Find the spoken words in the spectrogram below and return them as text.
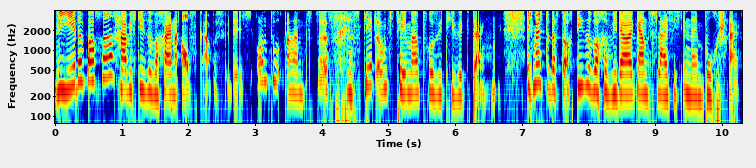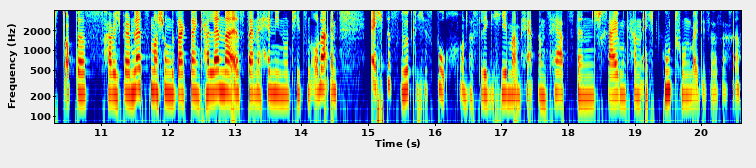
Wie jede Woche habe ich diese Woche eine Aufgabe für dich und du ahnst es. Es geht ums Thema positive Gedanken. Ich möchte, dass du auch diese Woche wieder ganz fleißig in dein Buch schreibst. Ob das, habe ich beim letzten Mal schon gesagt, dein Kalender ist, deine Handynotizen oder ein echtes, wirkliches Buch. Und das lege ich jedem ans Herz, denn Schreiben kann echt gut tun bei dieser Sache.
